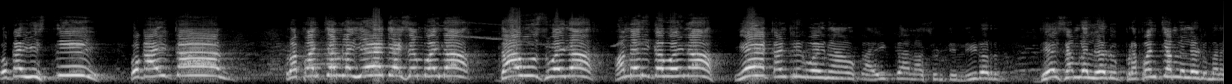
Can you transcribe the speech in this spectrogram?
ఒక హిస్టరీ. ఒక ఐకాన్! ప్రపంచంలో ఏ దేశం పోయినా దావూస్ పోయినా అమెరికా పోయినా ఏ కంట్రీకి పోయినా ఒక ఐకాన్ అసుంటి లీడర్ దేశంలో లేడు ప్రపంచంలో లేడు మన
